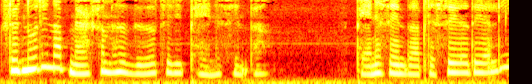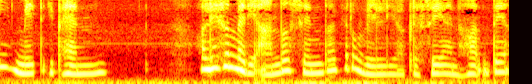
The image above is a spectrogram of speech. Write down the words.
Flyt nu din opmærksomhed videre til dit pandecenter. Pandecenteret er placeret der lige midt i panden. Og ligesom med de andre centre kan du vælge at placere en hånd der,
